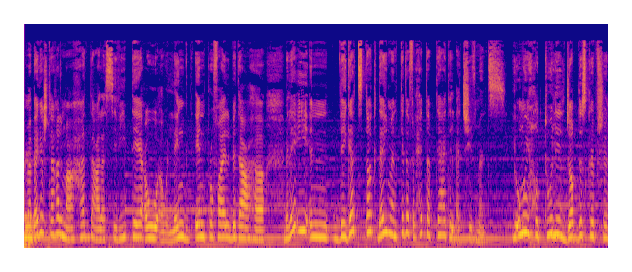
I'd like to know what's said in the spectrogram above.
لما باجي اشتغل مع حد على ال CV بتاعه أو ال LinkedIn profile بتاعها بلاقي إن they get stuck دايما كده في الحتة بتاعة ال achievements يقوموا يحطوا لي ال job description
